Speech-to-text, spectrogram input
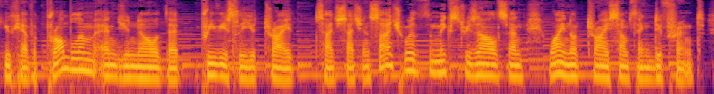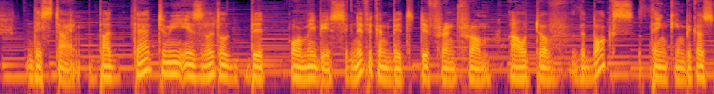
you have a problem and you know that previously you tried such such and such with mixed results and why not try something different this time? But that to me is a little bit or maybe a significant bit different from out of the box thinking because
